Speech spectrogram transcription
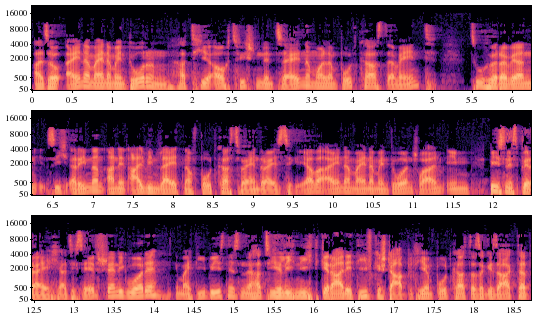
also einer meiner Mentoren hat hier auch zwischen den Zeilen einmal am Podcast erwähnt. Zuhörer werden sich erinnern an den Alvin Leitner auf Podcast 32. Er war einer meiner Mentoren, vor allem im Businessbereich. Als ich selbstständig wurde im IT-Business, und er hat sicherlich nicht gerade tief gestapelt hier im Podcast, dass er gesagt hat,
